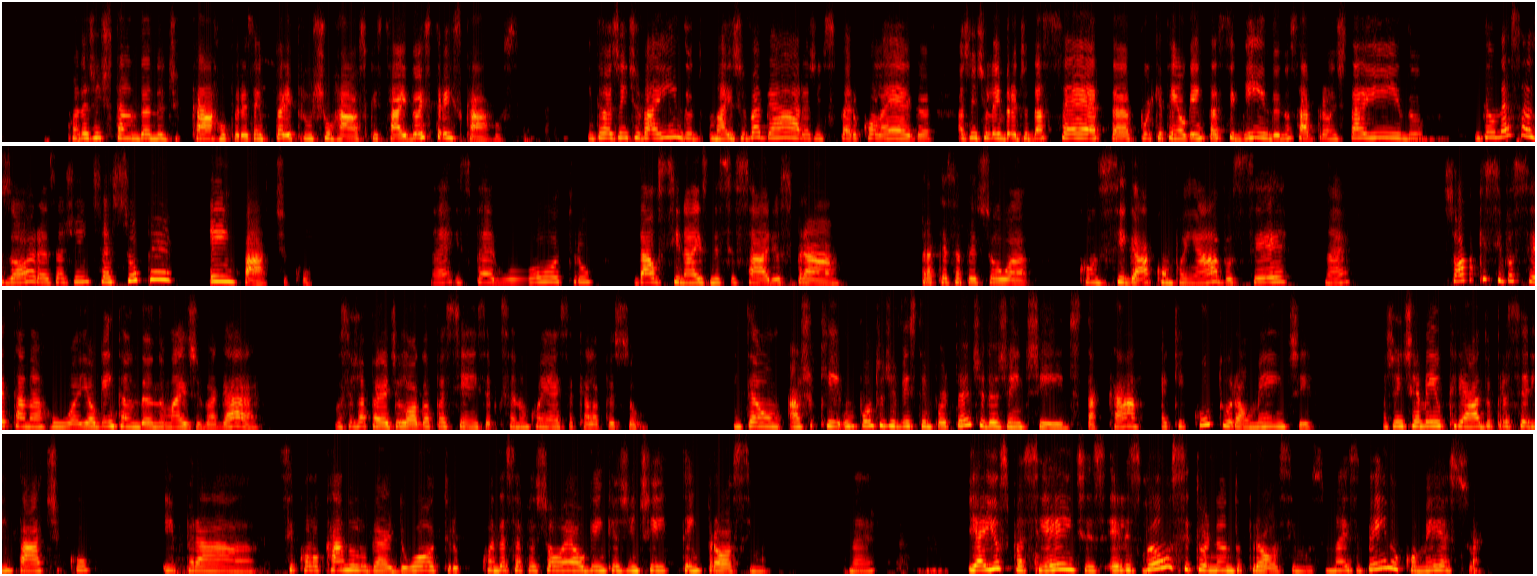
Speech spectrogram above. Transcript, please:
Quando a gente está andando de carro, por exemplo, para ir para um churrasco e sai dois, três carros. Então a gente vai indo mais devagar, a gente espera o colega, a gente lembra de dar seta, porque tem alguém que está seguindo e não sabe para onde está indo. Então, nessas horas, a gente é super empático, né? Espera o outro, dá os sinais necessários para para que essa pessoa consiga acompanhar você, né? Só que se você está na rua e alguém está andando mais devagar, você já perde logo a paciência, porque você não conhece aquela pessoa. Então, acho que um ponto de vista importante da gente destacar é que culturalmente a gente é meio criado para ser empático e para se colocar no lugar do outro quando essa pessoa é alguém que a gente tem próximo, né? E aí os pacientes, eles vão se tornando próximos, mas bem no começo,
